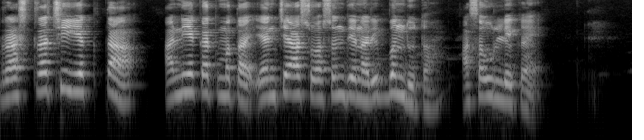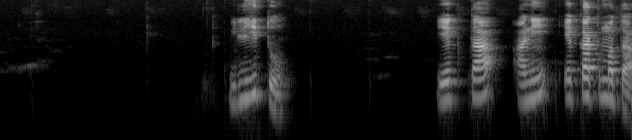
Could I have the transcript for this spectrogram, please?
राष्ट्राची एकता आणि एकात्मता यांचे आश्वासन देणारी बंधुता. असा उल्लेख आहे. मी लिहितो. एकता आणि एकात्मता.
